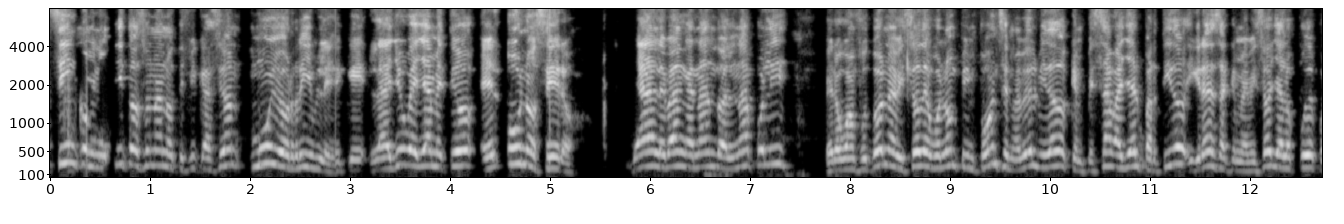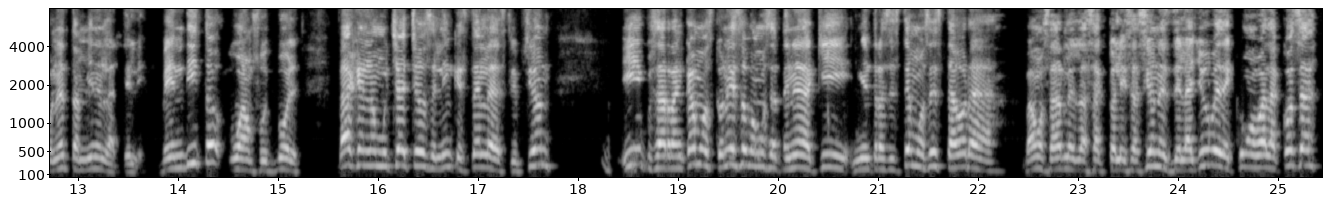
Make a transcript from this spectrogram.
cinco minutitos una notificación muy horrible de que la Juve ya metió el 1-0. Ya le van ganando al Napoli, pero OneFootball me avisó de bolón ping-pong, se me había olvidado que empezaba ya el partido y gracias a que me avisó ya lo pude poner también en la tele. Bendito OneFootball. Bájenlo, muchachos, el link está en la descripción. Y pues arrancamos con eso. Vamos a tener aquí, mientras estemos esta hora, vamos a darles las actualizaciones de la lluvia, de cómo va la cosa.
